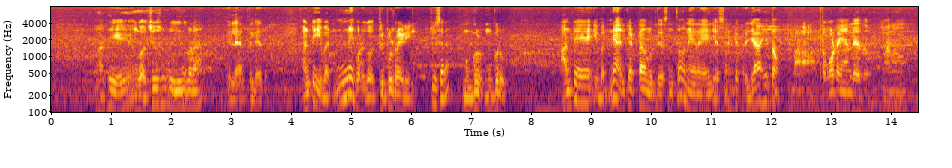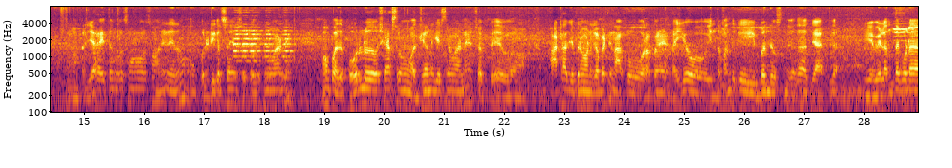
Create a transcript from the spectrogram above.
అది ఇంకో చూసినప్పుడు ఈయన కూడా లేకపోతే లేదు. అంటే ఇవన్నీ కూడా ట్రిపుల్ రైడింగ్. చూసారా ముగ్గురు ముగ్గురు. అంటే ఇవన్నీ అరికట్టాలనే ఉద్దేశంతో నేను ఏం చేస్తానంటే ప్రజాహితం. మనం అంత కూడా ఏం లేదు. మనం ప్రజాహితం కోసం కోసం అని నేను పొలిటికల్ సైన్స్ చదువుకున్న వాడిని పది పౌరుల శాస్త్రం అధ్యయనం చేసిన వాడిని చెప్పే పాఠాలు చెప్పిన వాడిని కాబట్టి నాకు రకమైన అయ్యో ఇంతమందికి ఇబ్బంది వస్తుంది కదా జాగ్రత్తగా. వీళ్ళంతా కూడా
